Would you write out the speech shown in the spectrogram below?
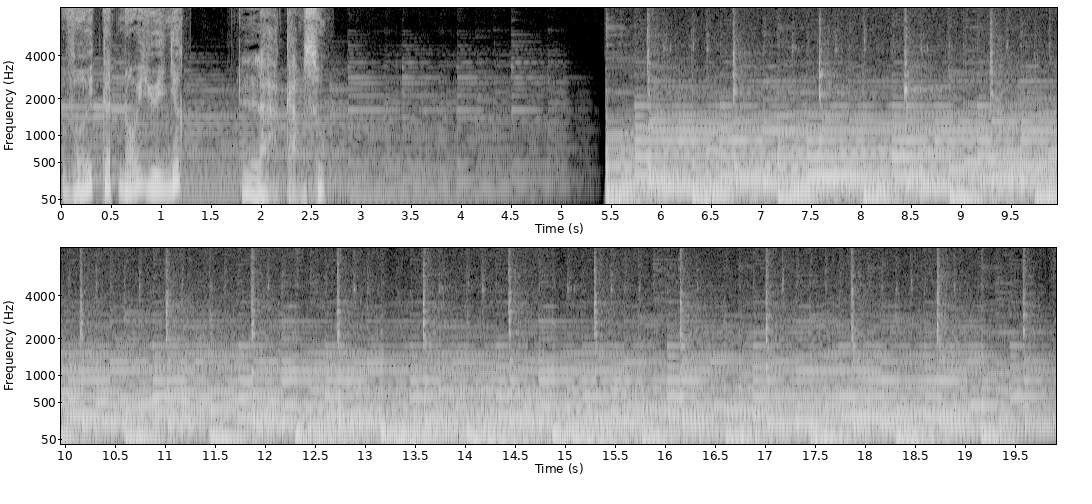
với kết nối duy nhất là cảm xúc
